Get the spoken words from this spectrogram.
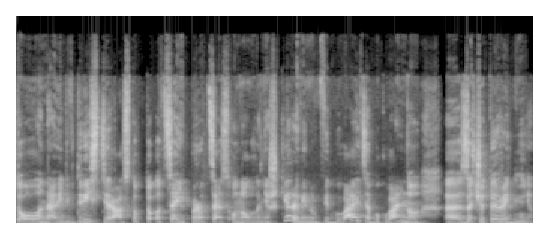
100, навіть в 200 разів. Тобто, оцей процес оновлення шкіри він відбувається буквально е, за 4 дні.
